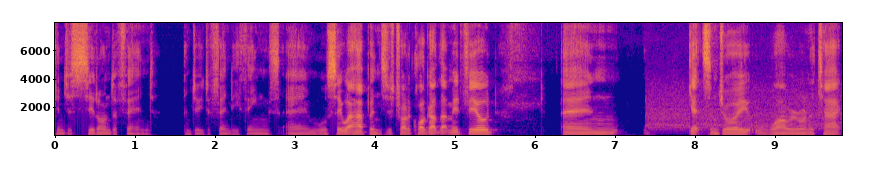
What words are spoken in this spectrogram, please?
can just sit on defend and do defendy things, and we'll see what happens. Just try to clog up that midfield and get some joy while we're on attack.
